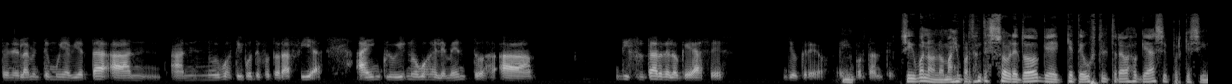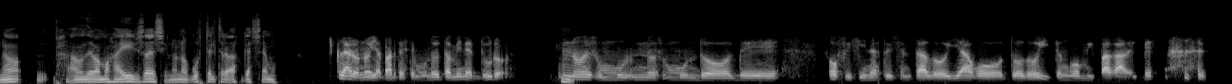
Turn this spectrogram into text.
tener la mente muy abierta a, a nuevos tipos de fotografía, a incluir nuevos elementos, a disfrutar de lo que haces, yo creo, es Mm. importante. Sí, bueno, lo más importante es sobre todo que, que te guste el trabajo que haces, porque si no, ¿a dónde vamos a ir, sabes? Si no nos gusta el trabajo que hacemos. Claro, no, y aparte este mundo también es duro. Mm. No es un no es un mundo de oficina estoy sentado y hago todo y tengo mi paga del mes.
